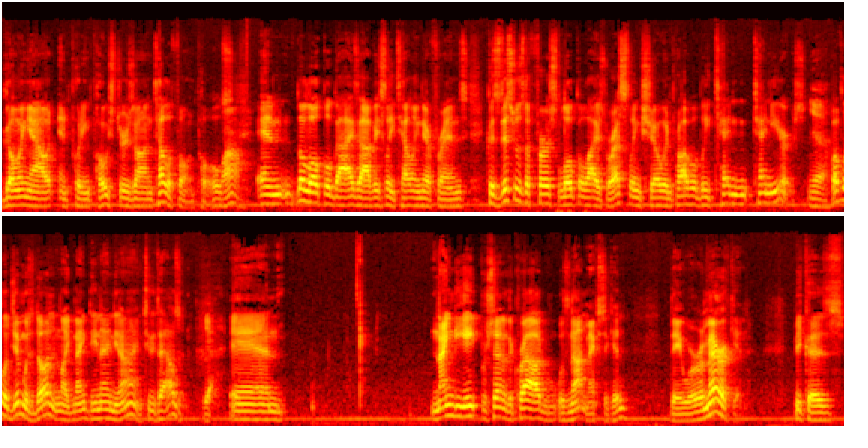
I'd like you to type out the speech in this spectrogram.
going out and putting posters on telephone poles. Wow. And the local guys obviously telling their friends because this was the first localized wrestling show in probably 10, 10 years. Yeah. Buffalo Jim was done in like 1999, 2000. Yeah. And 98% of the crowd was not Mexican, they were American. Because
